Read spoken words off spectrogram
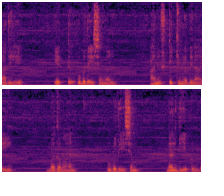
അതിലെ എട്ട് ഉപദേശങ്ങൾ അനുഷ്ഠിക്കുന്നതിനായി ഭഗവാൻ ഉപദേശം നൽകിയിട്ടുണ്ട്.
